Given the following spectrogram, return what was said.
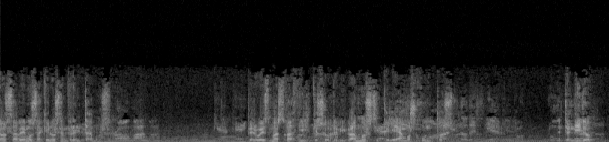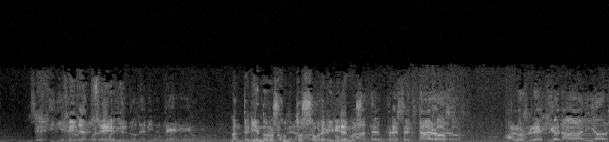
No sabemos a qué nos enfrentamos. Pero es más fácil que sobrevivamos si peleamos juntos. ¿Entendido? Sí, sí, de acuerdo. Manteniéndonos juntos sobreviviremos. presentaros a los legionarios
